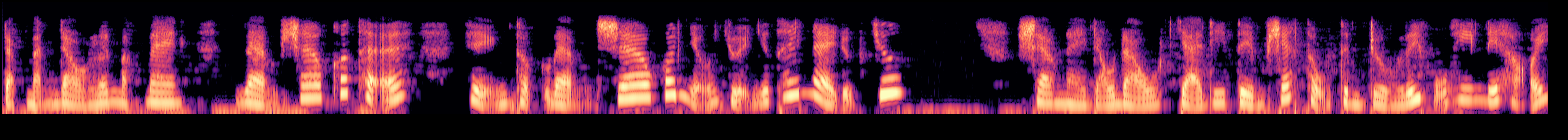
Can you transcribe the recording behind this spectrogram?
đập mạnh đầu lên mặt bàn. Làm sao có thể? Hiện thực làm sao có những chuyện như thế này được chứ? Sau này đậu đậu chạy đi tìm sát thủ tình trường Lý Vũ Hiên để hỏi.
